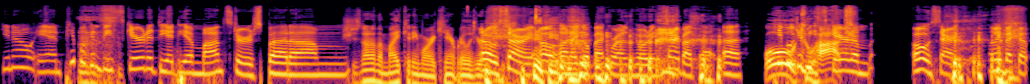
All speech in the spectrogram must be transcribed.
You know, and people can be scared at the idea of monsters, but um. She's not on the mic anymore. I can't really hear. Her. Oh, sorry. Oh, and I go back around the recording. Sorry about that. Uh, Oh, people can too be hot. scared of. Oh, sorry. Let me back up.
